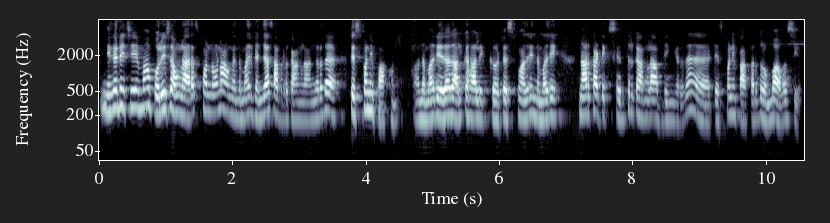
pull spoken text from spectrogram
மிக நிச்சயமாக போலீஸ் அவங்கள அரெஸ்ட் பண்ணோன்னா அவங்க இந்த மாதிரி கஞ்சா சாப்பிட்ருக்காங்களாங்கிறத டெஸ்ட் பண்ணி பார்க்கணும். அந்த மாதிரி ஏதாவது ஆல்கஹாலிக் டெஸ்ட் மாதிரி இந்த மாதிரி நார்காட்டிக்ஸ் எடுத்திருக்காங்களா அப்படிங்கிறத டெஸ்ட் பண்ணி பார்க்கறது ரொம்ப அவசியம்.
